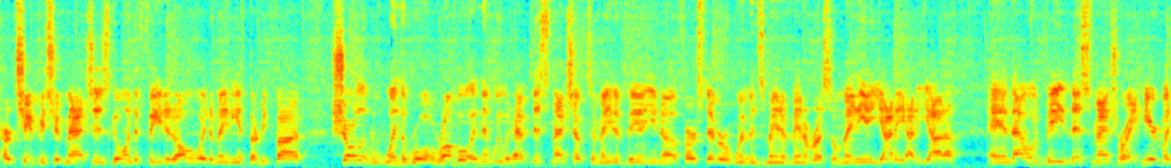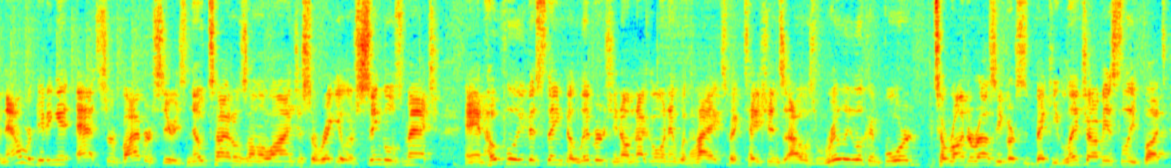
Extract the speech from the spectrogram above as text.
her championship matches, go undefeated all the way to Mania 35. Charlotte would win the Royal Rumble, and then we would have this matchup to main event, you know, first ever women's main event of WrestleMania, yada, yada, yada and that would be this match right here, but now we're getting it at Survivor Series. No titles on the line, just a regular singles match, and hopefully this thing delivers. You know, I'm not going in with high expectations. I was really looking forward to Ronda Rousey versus Becky Lynch, obviously, but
